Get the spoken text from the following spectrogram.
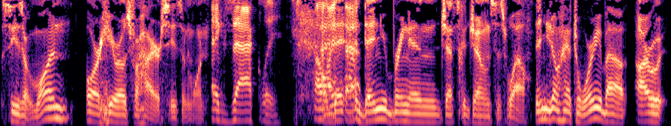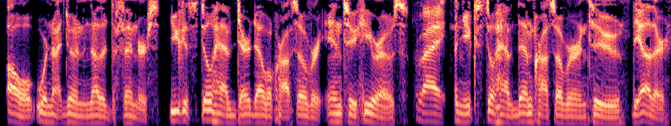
season one or Heroes for Hire season one. exactly. I like and, then, that. and then you bring in Jessica Jones as well. Then you don't have to worry about are oh we're not doing another Defenders. You could still have Daredevil crossover into Heroes, Right. and you could still have them crossover into the other,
